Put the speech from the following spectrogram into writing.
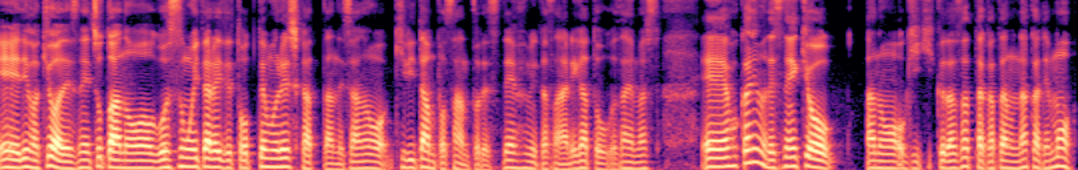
えー、では今日はですね、ちょっとあの、ご質問いただいてとっても嬉しかったんです。あの、きりたんぽさんとですね、ふみかさんありがとうございました。えー、他にもですね、今日、あの、お聞きくださった方の中でも、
